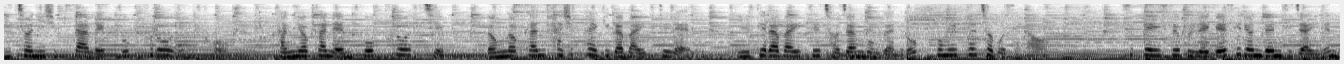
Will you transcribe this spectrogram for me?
2024 맥북 프로 M4 강력한 M4 프로 칩 넉넉한 48GB 램 1TB 저장 공간으로 폼을 펼쳐보세요. 스페이스 블랙의 세련된 디자인은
